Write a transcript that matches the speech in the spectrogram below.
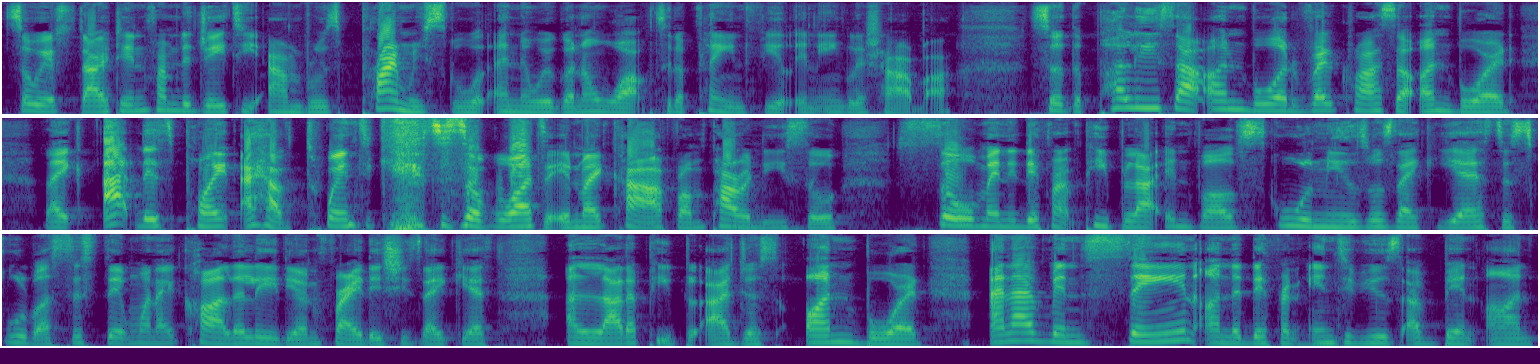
So we're starting from the JT Ambrose Primary School, and then we're going to walk to the playing field in English Harbor. So the police are on board, Red Cross are on board. Like at this point, I have 20 cases of water in my car from Paradiso. So many different people are involved. School meals was like, yes, the school bus system. When I call a lady on Friday, she's like, yes, a lot of people are just on board. And I've been saying on the different interviews I've been on,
